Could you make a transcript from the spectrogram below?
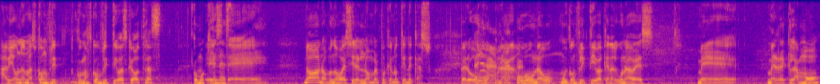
Había unas más, conflic- más conflictivas que otras. ¿Como quién es? Este, No, no, pues no voy a decir el nombre porque no tiene caso. Pero hubo una, hubo una muy conflictiva que en alguna vez me, me reclamó.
